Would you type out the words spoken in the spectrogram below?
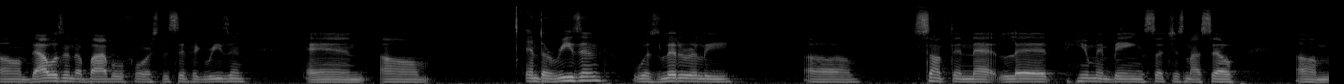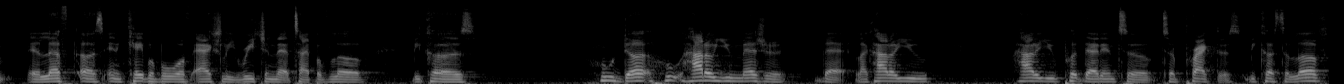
um, that was in the Bible for a specific reason, and um, and the reason was literally um, something that led human beings such as myself um, it left us incapable of actually reaching that type of love because who does who how do you measure that? Like how do you how do you put that into to practice? Because to love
